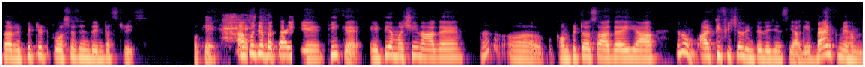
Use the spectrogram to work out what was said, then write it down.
the repeated process in the industries okay आप मुझे बताइए ठीक है एटीएम मशीन आ गए कंप्यूटर्स आ गए या यू नो आर्टिफिशियल इंटेलिजेंस आ गई बैंक में हम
